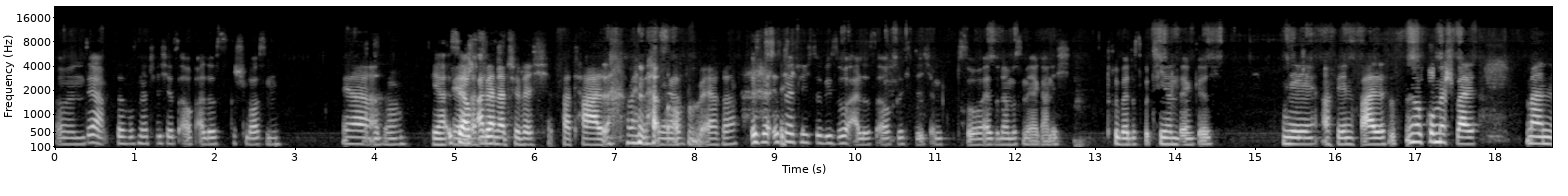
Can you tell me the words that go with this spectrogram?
Und ja, das ist natürlich jetzt auch alles geschlossen. ja, Aber ja, ist ja, ja, auch das wäre alles. natürlich fatal, wenn das Ja. offen wäre. Ist, ist ich- natürlich sowieso alles auch richtig und so. Also da müssen wir ja gar nicht drüber diskutieren, denke ich. Nee, auf jeden Fall. Es ist nur komisch, weil man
